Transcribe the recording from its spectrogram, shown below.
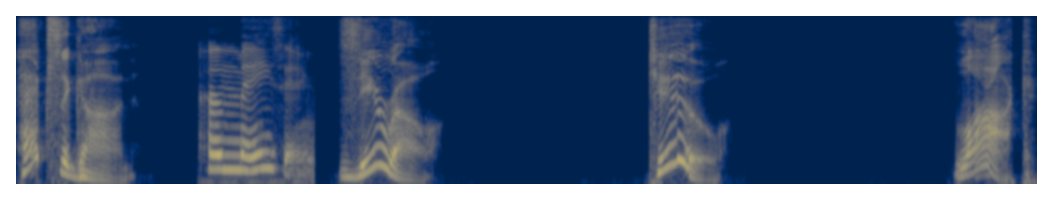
Hexagon. Amazing. 0. 2. Lock.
